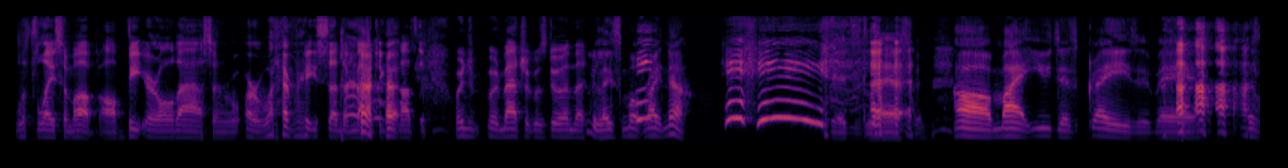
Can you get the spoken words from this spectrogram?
"Let's lace him up. I'll beat your old ass," and or whatever he said to Magic Johnson when when Magic was doing the. lace him up right now. yeah, just laughing. oh, Mike, you just crazy, man. let's,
